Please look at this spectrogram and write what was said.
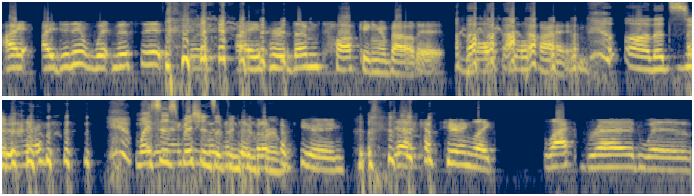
I I didn't witness it, but I heard them talking about it multiple times. Oh, that's my suspicions have been it, but I confirmed. kept hearing, yeah, I kept hearing like black bread with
